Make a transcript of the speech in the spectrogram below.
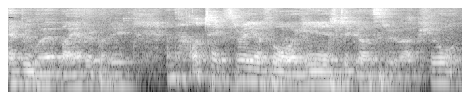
everywhere by everybody. And that'll take three or four years to go through, I'm sure.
